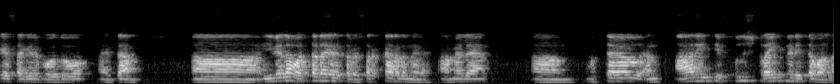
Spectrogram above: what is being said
ಕೇಸ್ ಆಗಿರ್ಬೋದು, ಆಯ್ತಾ? ಆ, ಇವೆಲ್ಲ ಒತ್ತಡ ಇರ್ತವೆ ಸರ್ಕಾರದ ಮೇಲೆ. ಆಮೇಲೆ, ಆ, ಮತ್ತೆ ಆ ರೀತಿ ಫುಲ್ ಸ್ಟ್ರೈಕ್ ನಡೀತಾವಲ್ಲ,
